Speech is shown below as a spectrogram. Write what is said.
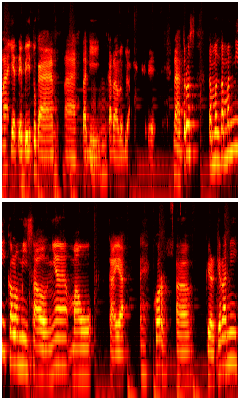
Nah YTB itu kan, nah tadi mm -hmm. karena lu bilang YTB. Nah terus teman-teman nih kalau misalnya mau kayak eh kor uh, kira-kira nih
